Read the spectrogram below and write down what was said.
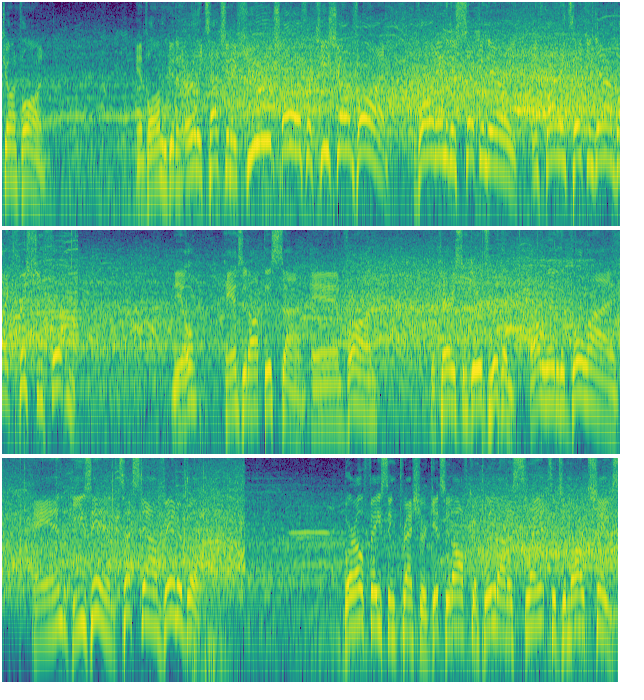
John Vaughn. And Vaughn will get an early touch and a huge hole for Ke'Shawn Vaughn. Vaughn into the secondary and finally taken down by Kristian Fulton. Neal hands it off this time, and Vaughn will carry some dudes with him all the way to the goal line. And he's in. Touchdown, Vanderbilt. Burrow facing pressure, gets it off complete on a slant to Ja'Marr Chase.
